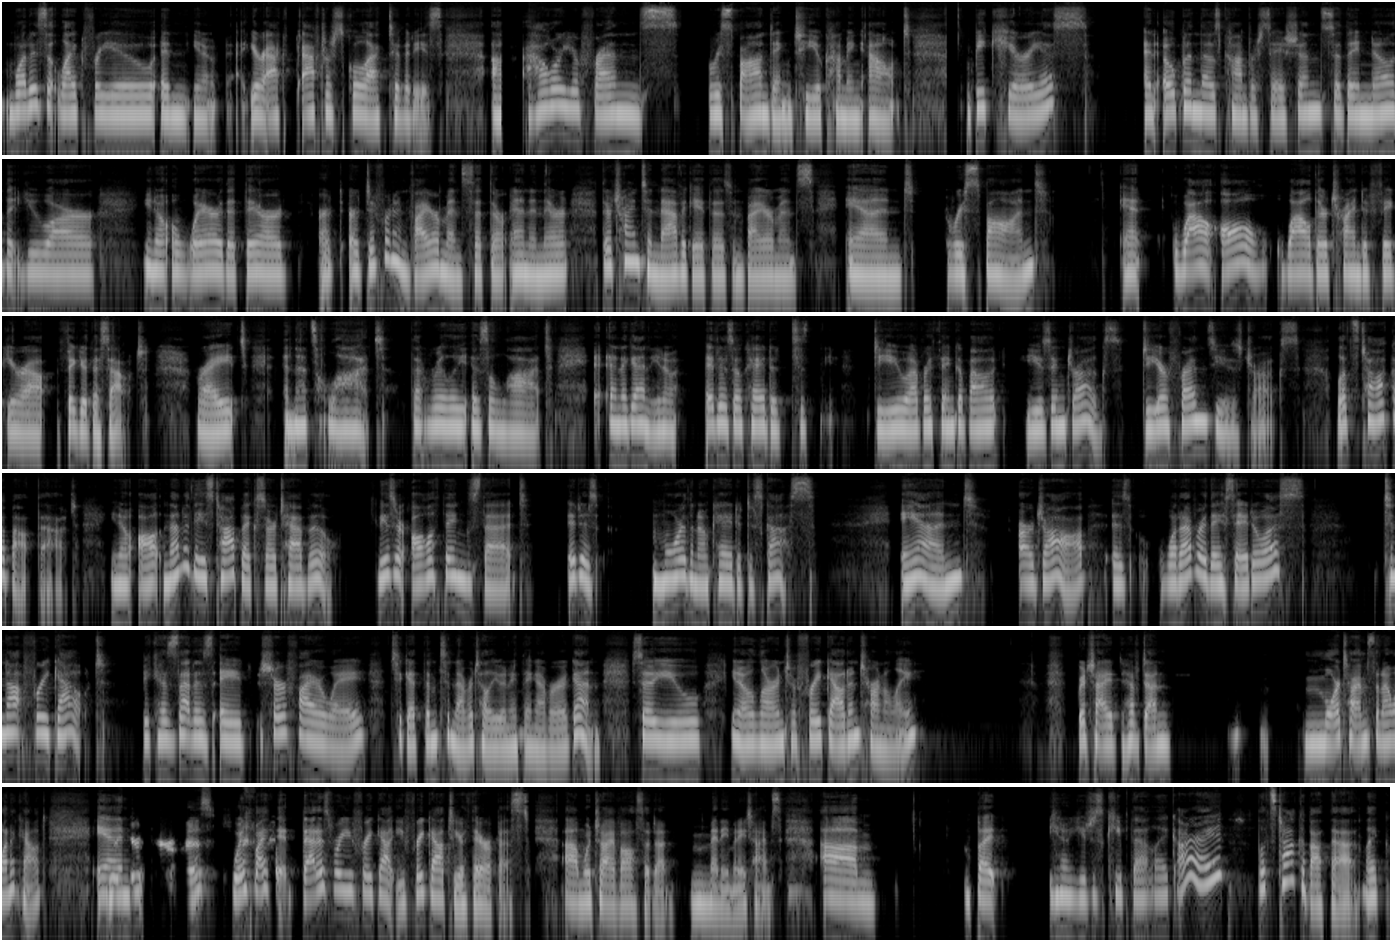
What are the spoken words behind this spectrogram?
What is it like for you in, you know, your act, after school activities? Uh, how are your friends responding to you coming out? Be curious and open those conversations so they know that you are, you know, aware that there are are, are different environments that they're in and they're they're trying to navigate those environments and respond and while all while they're trying to figure out figure this out right? And that's a lot. That really is a lot. And again you know it is okay to, to do you ever think about using drugs? Do your friends use drugs? Let's talk about that. You know all none of these topics are taboo. These are all things that it is more than okay to discuss. And our job is whatever they say to us to not freak out because that is a surefire way to get them to never tell you anything ever again. So you, you know, learn to freak out internally, which I have done more times than I want to count. And with, with my th- that is where you freak out. You freak out to your therapist, um, which I've also done many, many times. Um, but you know, you just keep that like, all right, let's talk about that. Like,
